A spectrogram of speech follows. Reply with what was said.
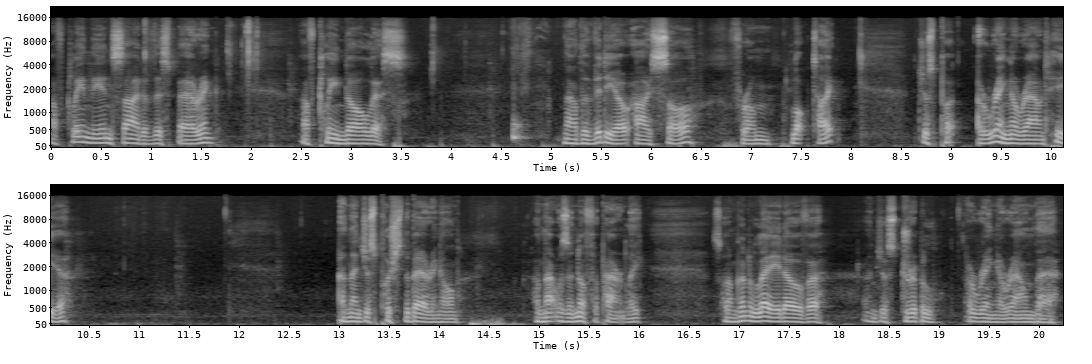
I've cleaned the inside of this bearing I've cleaned all this. Now the video I saw from Loctite just put a ring around here and then just push the bearing on. And that was enough apparently. So I'm going to lay it over and just dribble a ring around there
